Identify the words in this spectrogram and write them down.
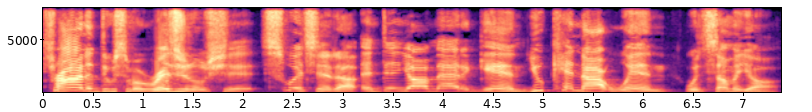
trying to do some original shit, switching it up, and then y'all mad again. You cannot win with some of y'all.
